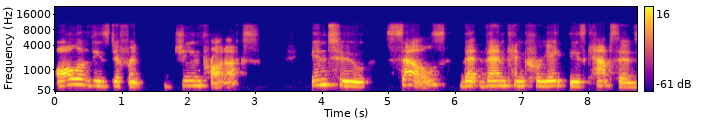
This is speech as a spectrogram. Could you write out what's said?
all of these different gene products into cells that then can create these capsids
